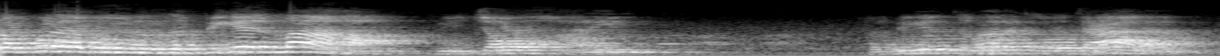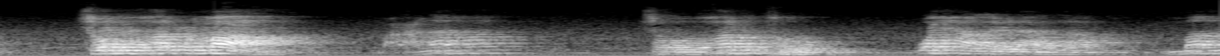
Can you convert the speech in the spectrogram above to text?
rabbuna buu yihi rabbigeen ma aha bijawharin. Rabbigeen tabaaraka wa tacaala jawhar ma aha. Macnaha jawhartu waxaa la idhaahdaa maa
